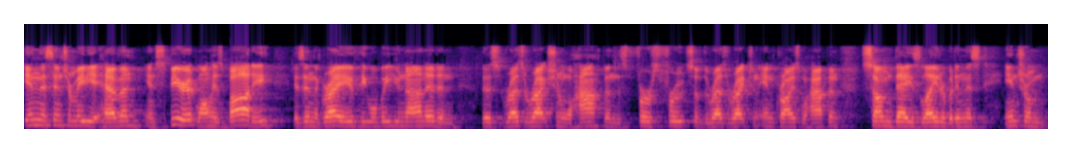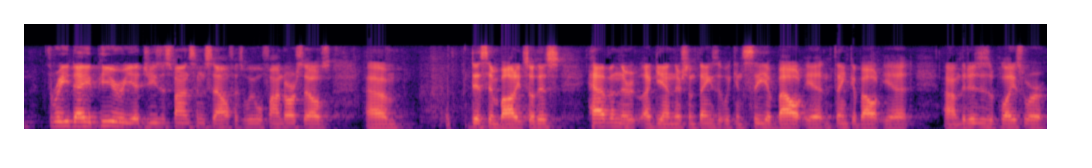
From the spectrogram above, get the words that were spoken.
in this intermediate heaven in spirit, while his body is in the grave. He will be united, and this resurrection will happen. The first fruits of the resurrection in Christ will happen some days later, but in this interim three day period, Jesus finds himself, as we will find ourselves, um, disembodied. So, this heaven, there again, there's some things that we can see about it and think about it. Um, that it is a place where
